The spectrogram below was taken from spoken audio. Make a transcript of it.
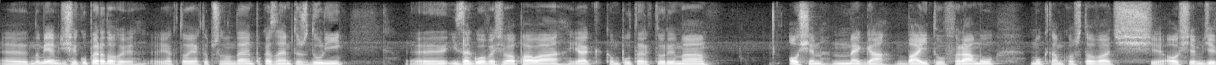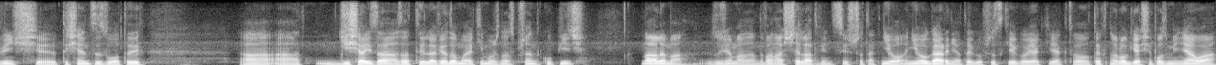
E, No miałem dzisiaj kupę radochy, jak to, jak to przeglądałem. Pokazałem też Duli e, i za głowę się łapała, jak komputer, który ma 8 megabajtów RAMu mógł tam kosztować 8-9 tysięcy złotych. A, a dzisiaj za, za tyle wiadomo, jaki można sprzęt kupić. No ale ma, Zuzia ma 12 lat, więc jeszcze tak nie, nie ogarnia tego wszystkiego, jak, jak to technologia się pozmieniała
